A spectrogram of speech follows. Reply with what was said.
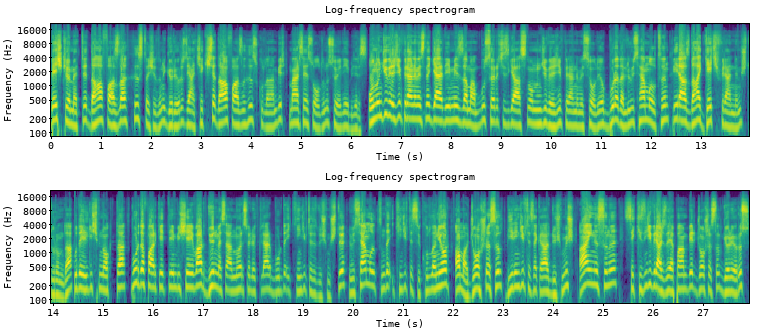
4-5 kilometre daha fazla hız taşıdığını görüyoruz. Yani çekişte daha fazla hız kullanan bir Mercedes olduğunu söyleyebiliriz. 10. virajın frenlemesine geldiğimiz zaman bu sarı çizgi aslında 10. virajın frenlemesi oluyor. Burada Lewis Hamilton biraz daha geç frenlemiş durumda. Bu da ilginç bir nokta. Burada fark ettiğim bir şey var. Dün mesela Norris ve Leclerc burada ikinci vitese düşmüştü. Lewis Hamilton da ikinci vitesi kullanıyor ama George Russell birinci vitese kadar düşmüş. Aynısını 8. virajda yapan bir George Russell görüyoruz.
